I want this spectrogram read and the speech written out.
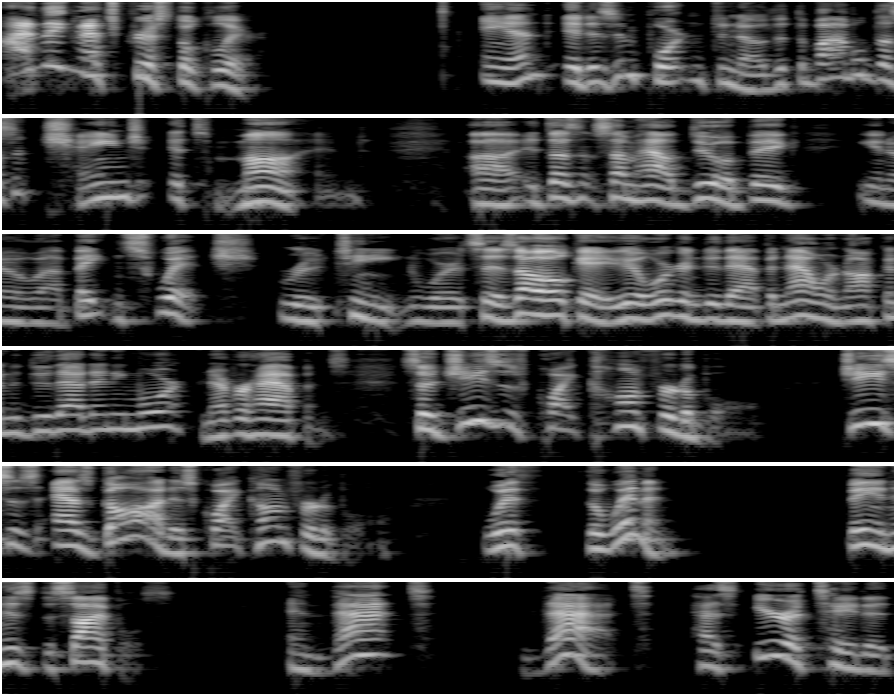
I think that's crystal clear. And it is important to know that the Bible doesn't change its mind. Uh, it doesn't somehow do a big, you know, uh, bait and switch routine where it says, oh, okay, yeah, we're going to do that, but now we're not going to do that anymore. Never happens. So Jesus is quite comfortable. Jesus, as God, is quite comfortable with the women being his disciples. And that, that has irritated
